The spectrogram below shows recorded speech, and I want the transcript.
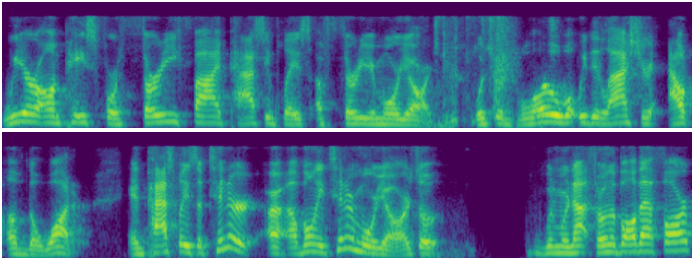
we are on pace for 35 passing plays of 30 or more yards, which would blow what we did last year out of the water. And pass plays of 10 or uh, of only 10 or more yards. So when we're not throwing the ball that far,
